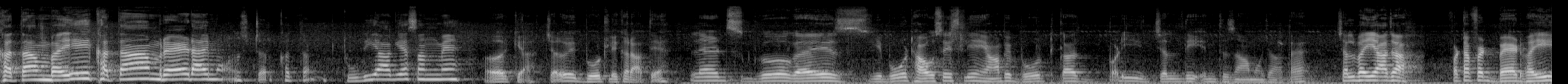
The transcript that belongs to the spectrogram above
खत्म भाई खत्म। रेड आई मॉन्स्टर खत्म। तू भी आ गया संग में। और क्या? चलो एक बोट लेकर आते हैं। लेट्स गो गाइस ये बोट हाउस है इसलिए यहाँ पे बोट का बड़ी जल्दी इंतज़ाम हो जाता है। चल भाई आ जा। फटाफट बैठ भाई।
